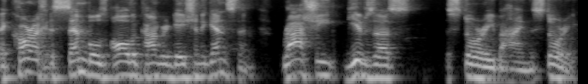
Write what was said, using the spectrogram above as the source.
that Korach assembles all the congregation against them? Rashi gives us the story behind the story.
